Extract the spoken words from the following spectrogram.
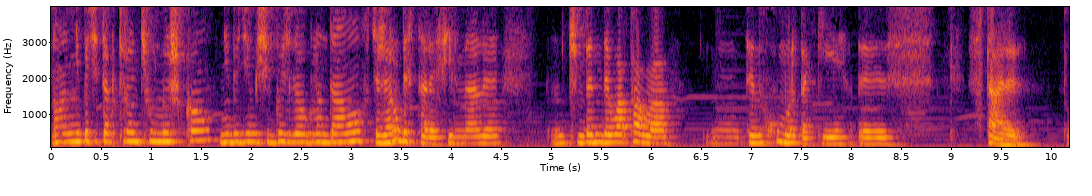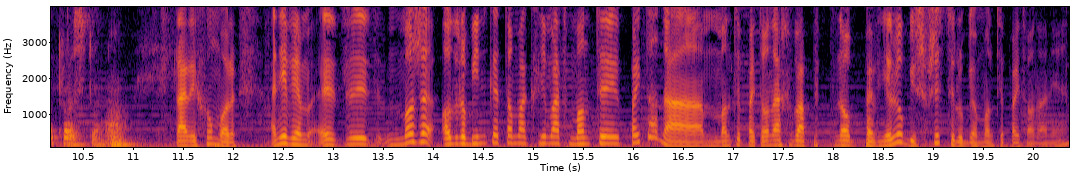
No, nie będzie tak trącił myszką, nie będzie mi się go źle oglądało. Chociaż ja lubię stare filmy, ale czy będę łapała y, ten humor taki y, stary po prostu. O. Stary humor. A nie wiem, może odrobinkę to ma klimat Monty Pythona. Monty Pythona chyba, no pewnie lubisz, wszyscy lubią Monty Pythona, nie?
